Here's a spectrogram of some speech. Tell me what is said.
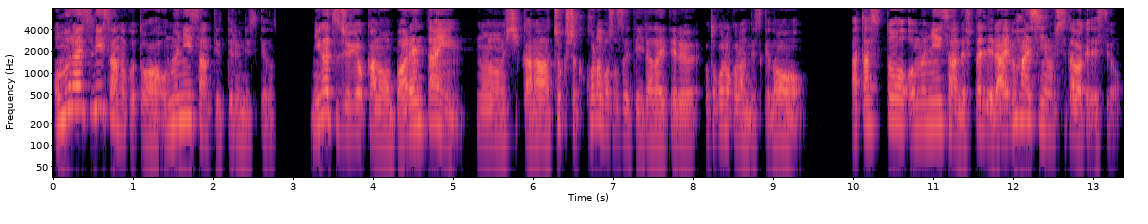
オムライス兄さんのことはオム兄さんって言ってるんですけど、2月14日のバレンタインの日からちょくちょくコラボさせていただいてる男の子なんですけど、私とオム兄さんで二人でライブ配信をしてたわけですよ。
